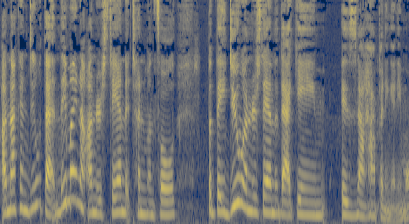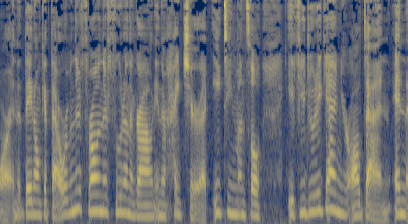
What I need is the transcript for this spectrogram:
I'm not going to deal with that. And they might not understand at 10 months old, but they do understand that that game is not happening anymore and that they don't get that. Or when they're throwing their food on the ground in their high chair at 18 months old, if you do it again, you're all done. And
